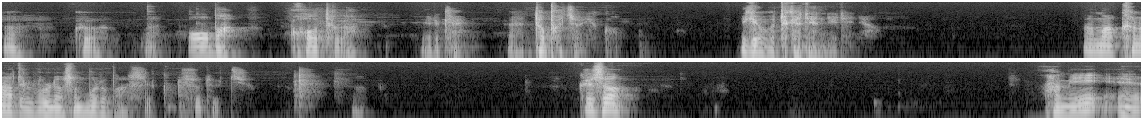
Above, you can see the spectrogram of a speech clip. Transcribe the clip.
어, 그, 어, 오바, 코트가 이렇게 덮어져 있고. 이게 어떻게 된 일이냐. 아마 큰아들 불러서 물어봤을 수도 있죠. 그래서 함이 예,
